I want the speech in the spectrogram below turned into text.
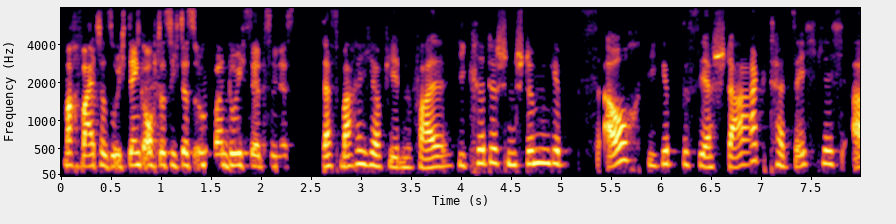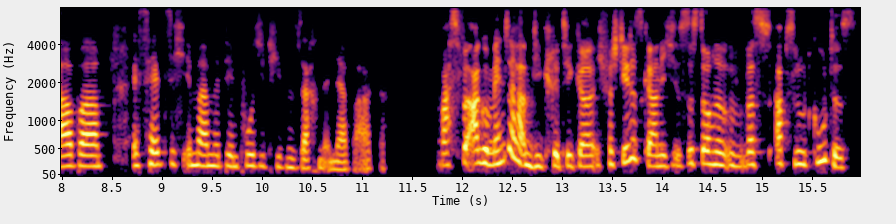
Mach weiter so. Ich denke auch, dass sich das irgendwann durchsetzen lässt. Das mache ich auf jeden Fall. Die kritischen Stimmen gibt es auch, die gibt es sehr stark tatsächlich, aber es hält sich immer mit den positiven Sachen in der Waage. Was für Argumente haben die Kritiker? Ich verstehe das gar nicht. Es ist doch was absolut Gutes.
